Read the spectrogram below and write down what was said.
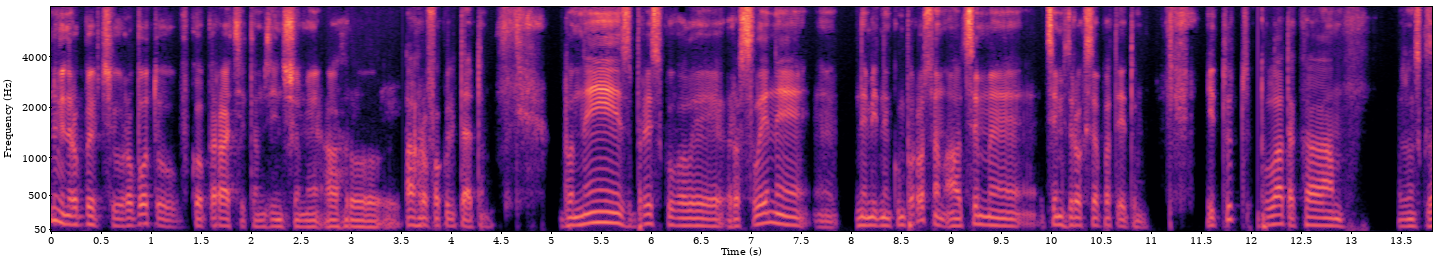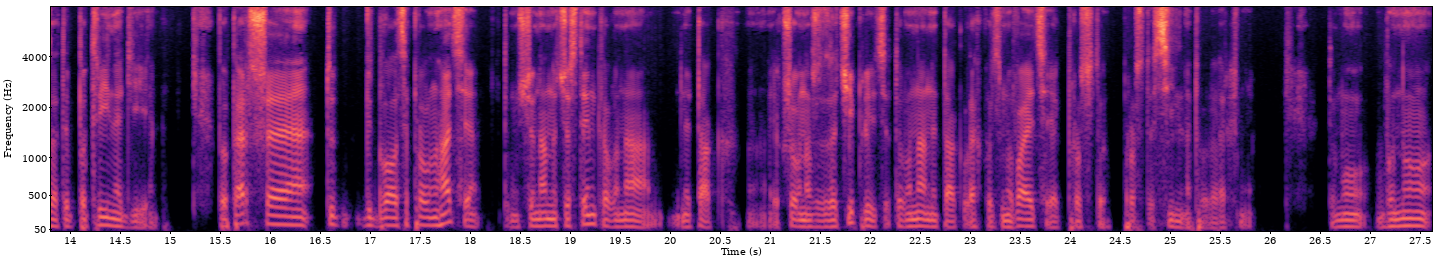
ну він робив цю роботу в кооперації там з іншими агро, агрофакультетом. Вони збризкували рослини е, не мідним купоросом, а цим, цим гідроксиапатитом. І тут була така, можна сказати, потрійна дія. По-перше, тут відбувалася пролонгація тому що наночастинка, вона не так, е, якщо вона вже зачіплюється, то вона не так легко змивається, як просто просто сіль на. Тому воно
